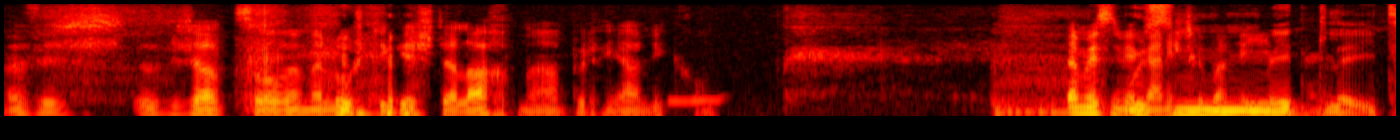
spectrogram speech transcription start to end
Ja, es, ist, es ist halt so, wenn man lustig ist, dann lacht man, aber ja, komm. Da müssen wir gar aus nicht drüber reden. Mitleid.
